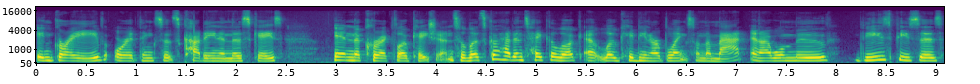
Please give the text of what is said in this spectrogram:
engrave, or it thinks it's cutting in this case, in the correct location. So let's go ahead and take a look at locating our blanks on the mat, and I will move these pieces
